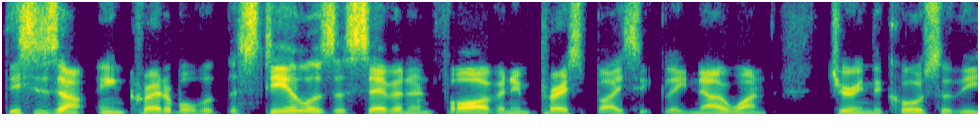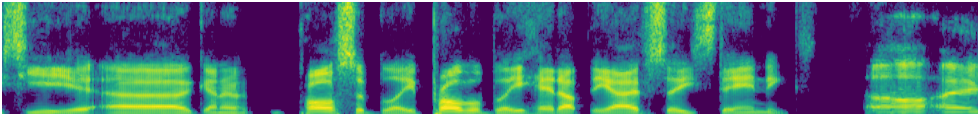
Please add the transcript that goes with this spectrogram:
this is uh, incredible that the Steelers are seven and five and impressed basically no one during the course of this year. Uh, going to possibly, probably head up the AFC standings. Uh,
